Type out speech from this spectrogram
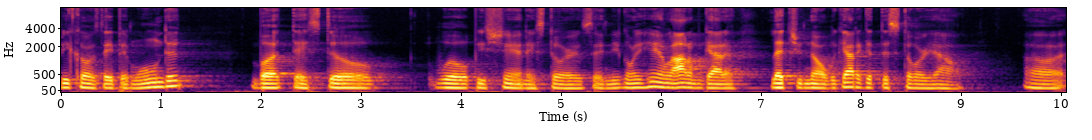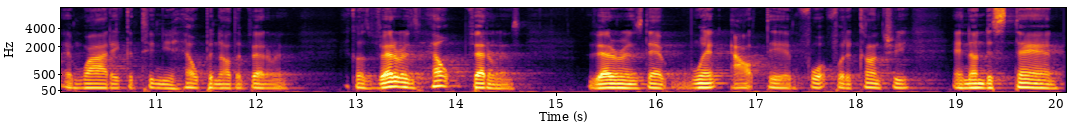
because they've been wounded, but they still will be sharing their stories. And you're going to hear a lot of them got to let you know we got to get this story out uh, and why they continue helping other veterans. Because veterans help veterans, veterans that went out there and fought for the country and understand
